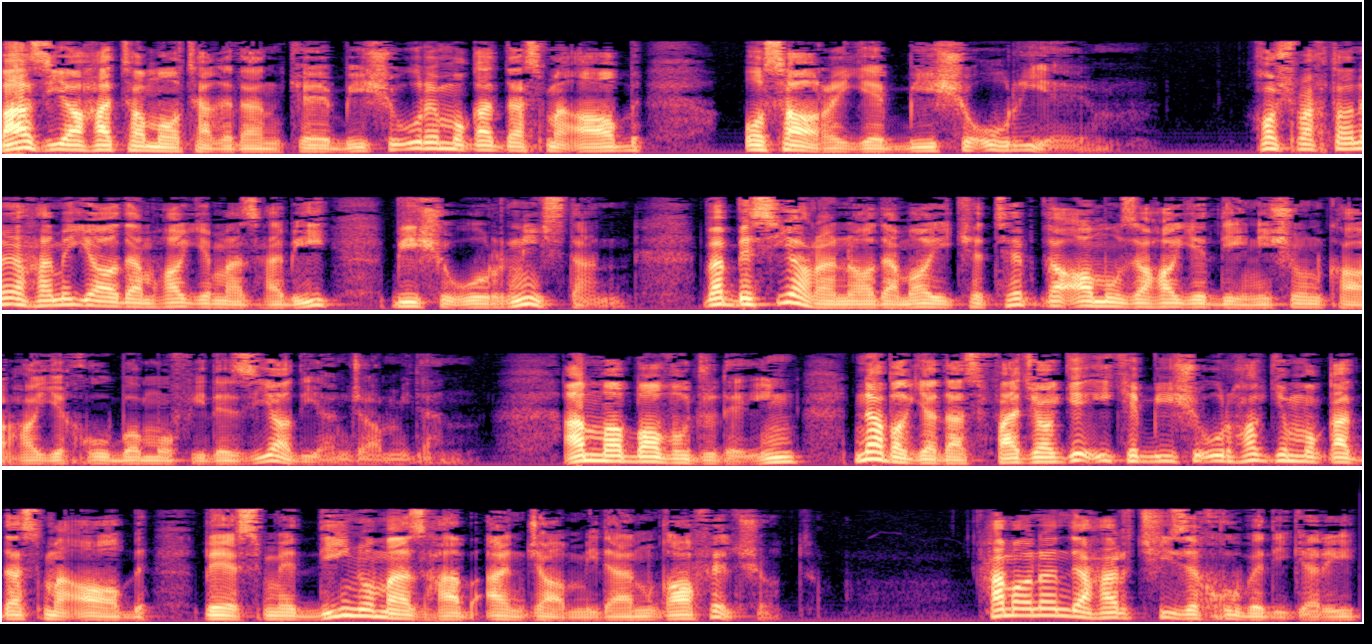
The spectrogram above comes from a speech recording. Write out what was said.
بعضیا حتی معتقدند که بیشعور مقدس معاب اصاره بیشعوریه خوشبختانه همه آدم های مذهبی بیشعور نیستند و بسیارن آدمایی که طبق آموزه های دینیشون کارهای خوب و مفید زیادی انجام میدن. اما با وجود این نباید از فجاگعی که بیشعورهای مقدس معاب به اسم دین و مذهب انجام میدن غافل شد. همانند هر چیز خوب دیگری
